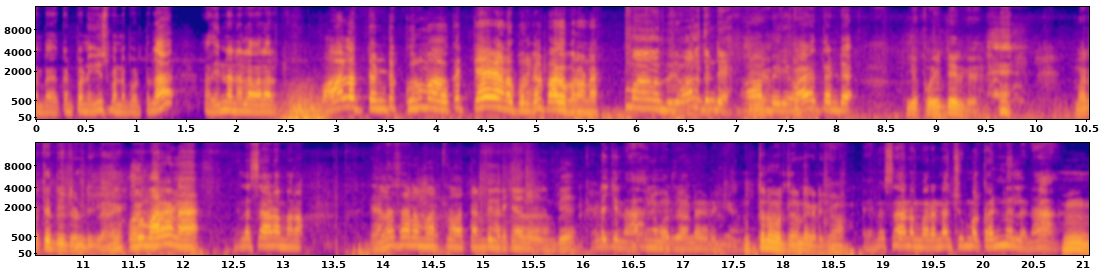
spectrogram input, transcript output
நம்ம கட் பண்ண யூஸ் பண்ண போகிறதில்ல அது இன்னும் நல்லா வளரட்டும். வாழைத்தண்டு குருமாவுக்கு தேவையான பொருட்கள் பார்க்க போகிறோண்ணே வாழைத்தண்டு. ஆ பெரிய வாழைத்தண்டு. இங்கே போயிட்டே இருக்கு. மரத்தை தூக்கிட்டு வந்துட்டீங்களா? ஒரு மரம்ண்ணே. இலசான மரம். இலசான மரத்தில் தண்டு கிடைக்காது தம்பி? கிடைக்குண்ணா சின்ன மரத்தாண்டா கிடைக்கும். முத்தனை மரத்தில் தானே கிடைக்கும். இலசான மரம்னா சும்மா கண்ணு இல்லைண்ணா. ம்.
